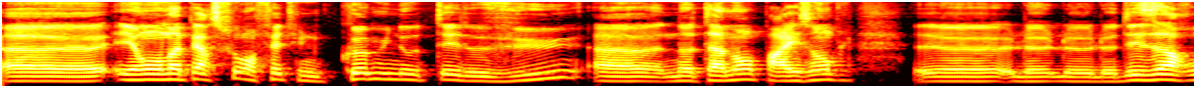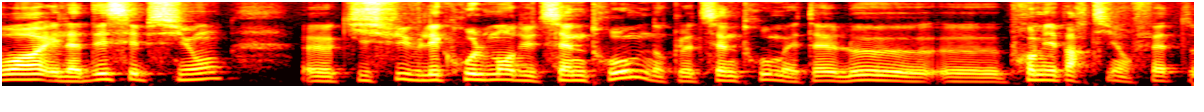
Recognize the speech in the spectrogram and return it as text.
Euh, et on aperçoit en fait une communauté de vues, euh, notamment par exemple le, désarroi et la déception qui suivent l'écroulement du Zentrum. Donc le Zentrum était le premier parti en fait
